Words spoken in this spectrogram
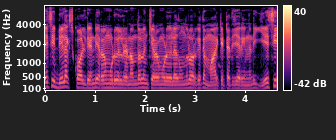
ఏసీ డీలక్స్ క్వాలిటీ అండి. ఇరవై మూడు వేల రెండు వందల నుంచి ఇరవై మూడు వేల ఐదు వందల వరకు అయితే మార్కెట్ అయితే జరిగిందండి. AC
